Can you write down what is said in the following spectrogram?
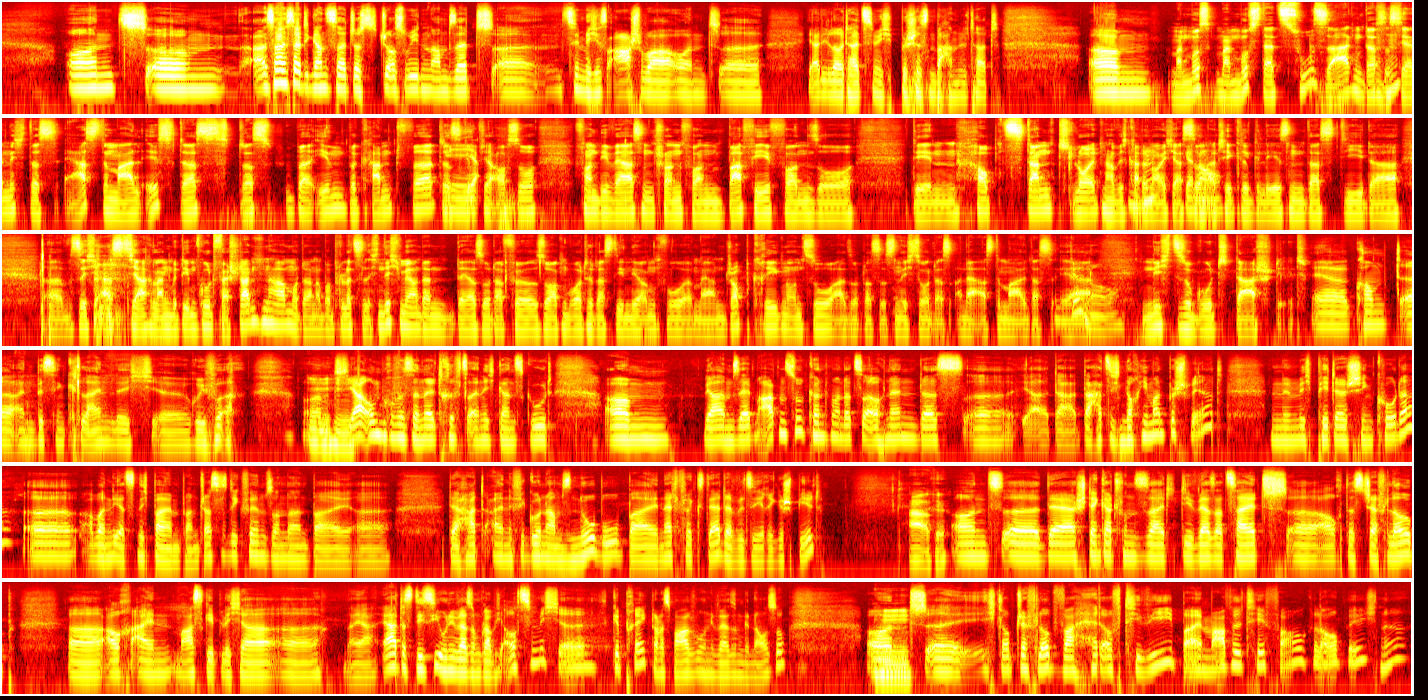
Und ähm, es heißt halt die ganze Zeit, dass Joss Whedon am Set äh, ein ziemliches Arsch war und äh, ja, die Leute halt ziemlich beschissen behandelt hat. Ähm, Man muss, man muss dazu sagen, dass Mhm. es ja nicht das erste Mal ist, dass das über ihn bekannt wird. Es Ja. gibt ja auch so von diversen, schon von Buffy, von so den Hauptstunt-Leuten, habe ich gerade Mhm, neulich erst so genau. einen Artikel gelesen, dass die da äh, sich erst jahrelang mit ihm gut verstanden haben und dann aber plötzlich nicht mehr und dann der so dafür sorgen wollte, dass die nirgendwo mehr einen Job kriegen und so. Also das ist nicht so das allererste Mal, dass er genau. nicht so gut dasteht. Er kommt äh, ein bisschen kleinlich äh, rüber. Und Mhm. ja, unprofessionell trifft es eigentlich ganz gut. Ähm, ja, im selben Atemzug könnte man dazu auch nennen, dass äh, ja, da, da hat sich noch jemand beschwert, nämlich Peter Shinkoda, äh, aber jetzt nicht beim, beim Justice League-Film, sondern bei, äh, der hat eine Figur namens Nobu bei Netflix Daredevil-Serie gespielt. Ah, okay. Und äh, der stänkert schon seit diverser Zeit äh, auch, dass Jeff Loeb äh, auch ein maßgeblicher, äh, naja, er hat das DC-Universum, glaube ich, auch ziemlich äh, geprägt und das Marvel-Universum genauso. Und äh, ich glaube, Jeff Loeb war Head of TV bei Marvel TV, glaube ich, ne?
